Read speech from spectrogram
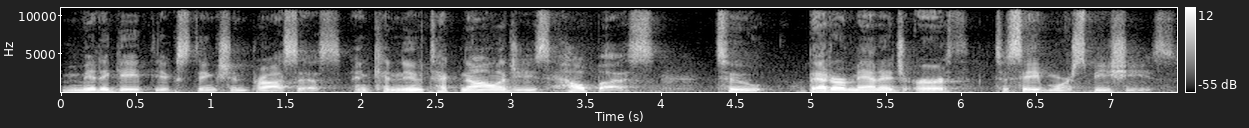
mitigate the extinction process? And can new technologies help us to better manage Earth to save more species?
